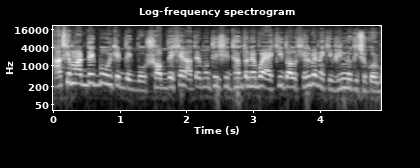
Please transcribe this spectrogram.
আজকে মাঠ দেখব উইকেট দেখব। সব দেখে রাতের মধ্যে সিদ্ধান্ত নেব একই দল খেলবে নাকি ভিন্ন কিছু করব?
